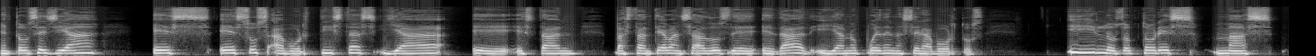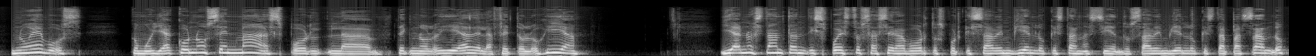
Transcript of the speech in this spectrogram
Entonces ya es, esos abortistas ya eh, están bastante avanzados de edad y ya no pueden hacer abortos. Y los doctores más nuevos como ya conocen más por la tecnología de la fetología, ya no están tan dispuestos a hacer abortos porque saben bien lo que están haciendo, saben bien lo que está pasando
